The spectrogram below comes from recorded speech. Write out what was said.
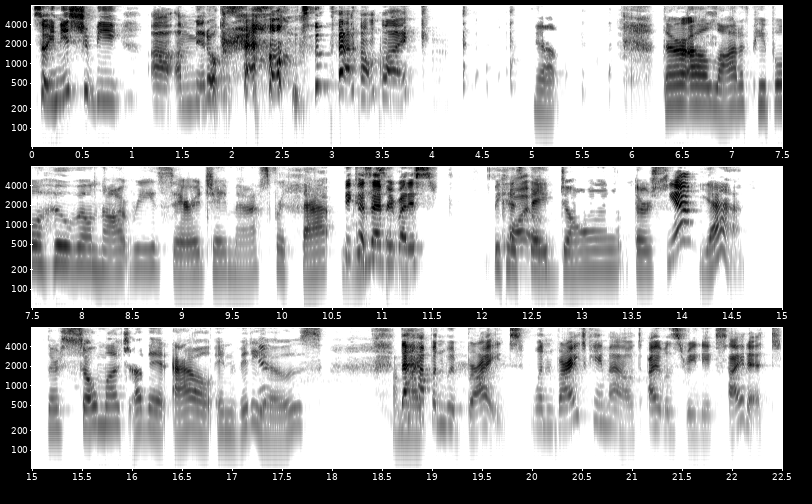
So it needs to be uh, a middle ground that I'm like Yeah. There are a lot of people who will not read Sarah J. Maas for that because reason. everybody's because spoiled. they don't there's Yeah. yeah there's so much of it out in videos I'm that like happened with Bride. When Bride came out, I was really excited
